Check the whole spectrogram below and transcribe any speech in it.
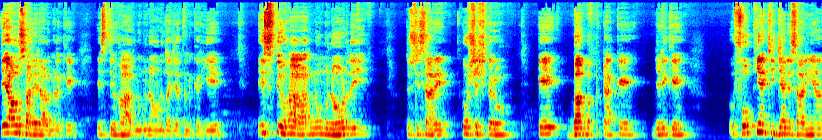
ਤੇ ਆਓ ਸਾਰੇ ਰਲ ਮਿਲ ਕੇ ਇਸ ਤਿਉਹਾਰ ਨੂੰ ਮਨਾਉਣ ਦਾ ਯਤਨ ਕਰੀਏ। ਇਸ ਤਿਉਹਾਰ ਨੂੰ ਮਨਾਉਣ ਲਈ ਤੁਸੀਂ ਸਾਰੇ ਕੋਸ਼ਿਸ਼ ਕਰੋ ਕਿ ਬੰਬ, ਪਟਾਕੇ, ਜਿਹੜੀ ਕਿ ਫੋਕੀਆਂ ਚੀਜ਼ਾਂ ਨੇ ਸਾਰੀਆਂ,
